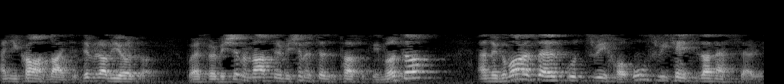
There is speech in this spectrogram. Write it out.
And you can't light it. Different Rabbi Yehuda. Whereas Rabbi Shimon, Matir Rabbi Shimon says it's perfectly mutter, and the Gemara says utzricha. All three cases are necessary.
